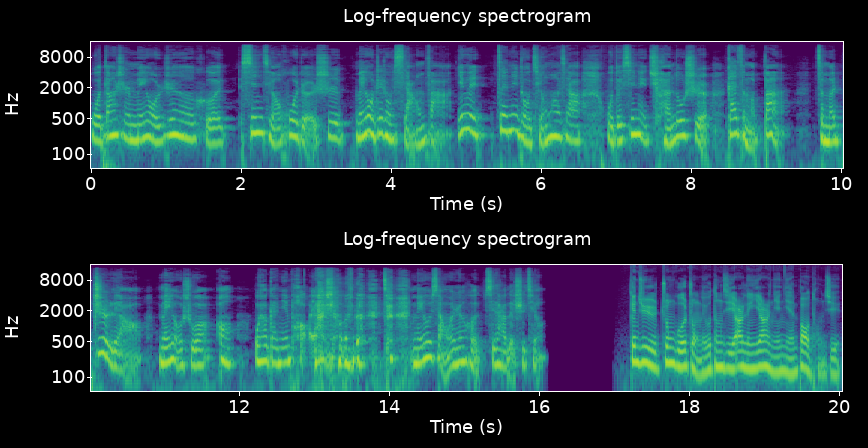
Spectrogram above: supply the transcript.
我当时没有任何心情，或者是没有这种想法，因为在那种情况下，我的心里全都是该怎么办，怎么治疗，没有说哦。我要赶紧跑呀什么的，就没有想过任何其他的事情。根据中国肿瘤登记二零一二年年报统计，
